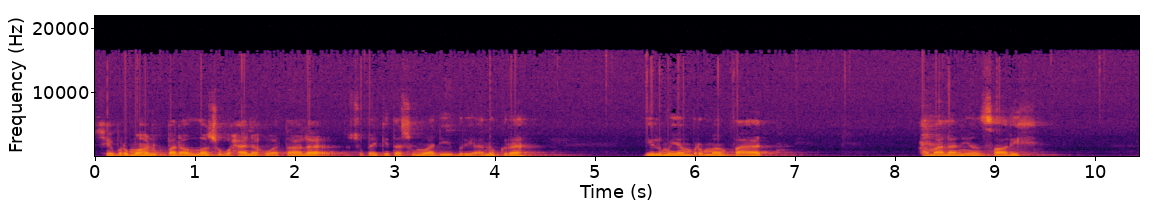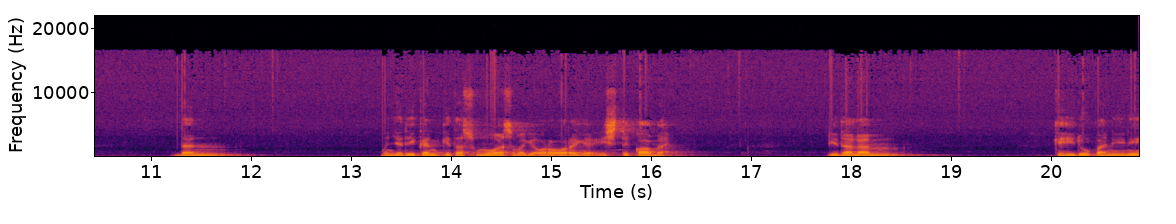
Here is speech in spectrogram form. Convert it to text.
saya bermohon kepada Allah Subhanahu wa taala supaya kita semua diberi anugerah ilmu yang bermanfaat, amalan yang salih dan menjadikan kita semua sebagai orang-orang yang istiqamah di dalam kehidupan ini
